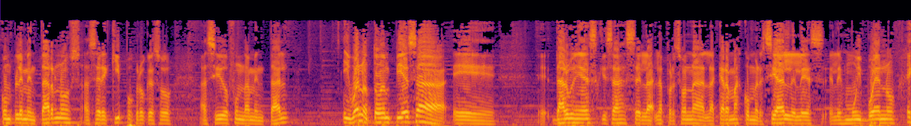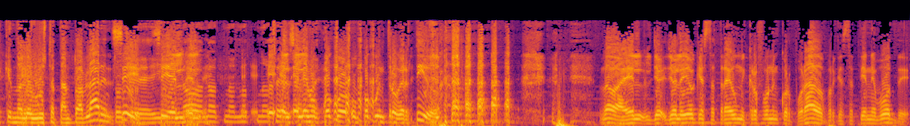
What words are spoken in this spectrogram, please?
complementarnos, hacer equipo. Creo que eso ha sido fundamental. Y bueno, todo empieza. Eh, Darwin es quizás la, la, persona, la cara más comercial, él es, él es muy bueno. Es que no le gusta tanto hablar, entonces. Sí, sí, él, no, él, no, no, no, no él, él es un poco, un poco introvertido. No, a él, yo, yo, le digo que hasta trae un micrófono incorporado, porque hasta tiene voz de,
